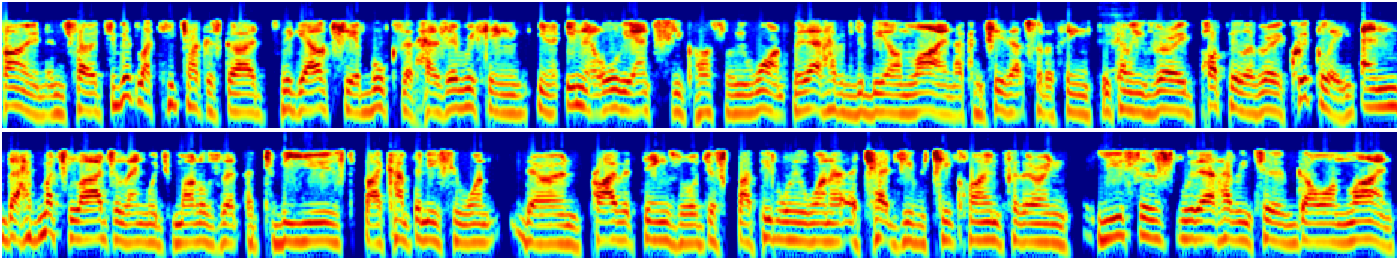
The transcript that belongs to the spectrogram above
phone. And so it's a bit like Hitchhiker's Guide to the Galaxy, a book that has everything you know in it, all the answers you possibly want, without having to be online. I can see that sort of thing becoming very popular very quickly. And they have much larger language models that are to be used by companies who want their own private things or just by people who want a, a chat GPT clone for their own uses without having to go online.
